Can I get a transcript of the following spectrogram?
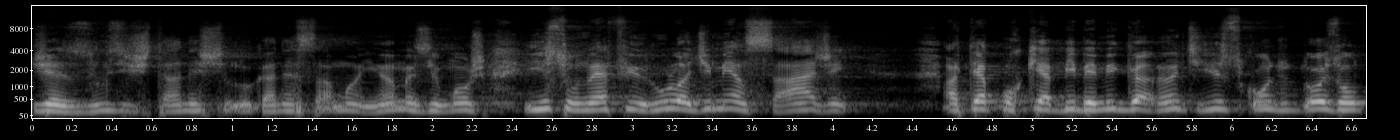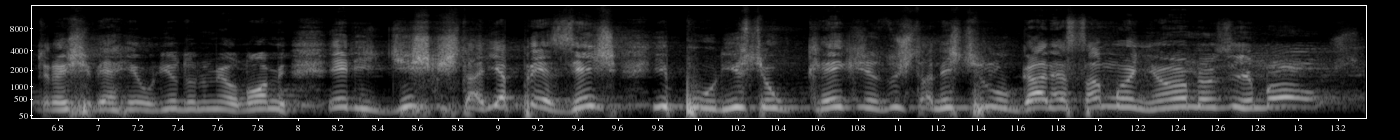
Jesus está neste lugar nessa manhã, meus irmãos. Isso não é firula de mensagem. Até porque a Bíblia me garante isso, quando dois ou três estiver reunido no meu nome, ele diz que estaria presente, e por isso eu creio que Jesus está neste lugar nessa manhã, meus irmãos.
